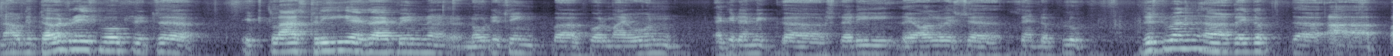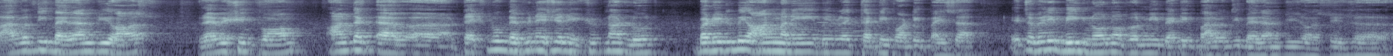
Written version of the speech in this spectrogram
Now the third race, folks, it's uh, it's class three, as I have been uh, noticing uh, for my own academic uh, study. They always send a fluke. This one, there is a uh, Parvati Byramji horse, ravishing form. On the textbook definition, it should not lose but it will be on money, it will be like 30 40 paisa. It's a very big no no for me betting Parvati Byramji's horses uh,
